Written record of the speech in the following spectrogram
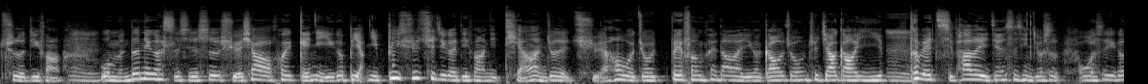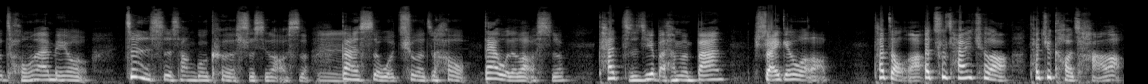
去的地方，嗯，我们的那个实习是学校会给你一个表，你必须去这个地方，你填了你就得去，然后我就被分配到了一个高中去教高一，嗯，特别奇葩的一件事情就是我是一个从来没有正式上过课的实习老师，嗯，但是我去了之后，带我的老师他直接把他们班甩给我了，他走了，他出差去了，他去考察了。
